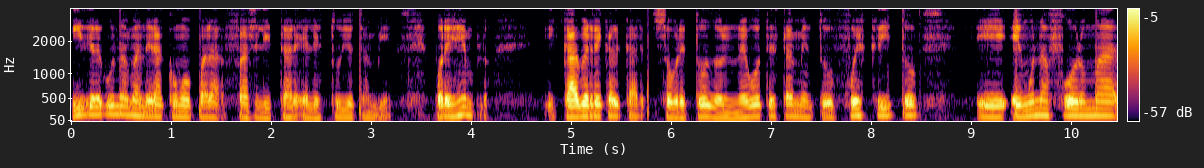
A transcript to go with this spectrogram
y de alguna manera como para facilitar el estudio también. Por ejemplo, eh, cabe recalcar, sobre todo el Nuevo Testamento fue escrito eh, en una forma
